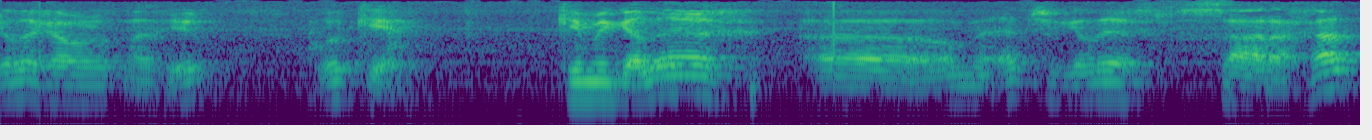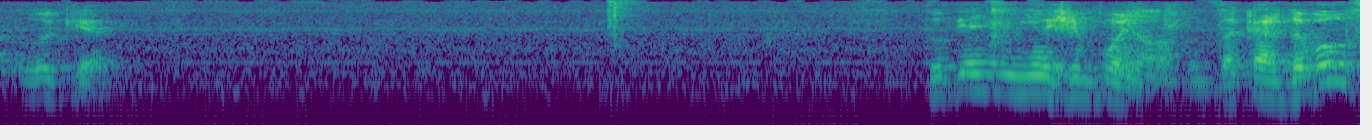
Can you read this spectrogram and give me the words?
Амарот Назир, Луке. Кимигалех Эт Шигалех Сарахат Луке. Тут я не, не очень понял, за каждый волос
